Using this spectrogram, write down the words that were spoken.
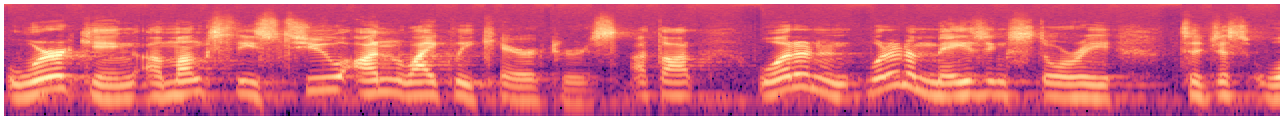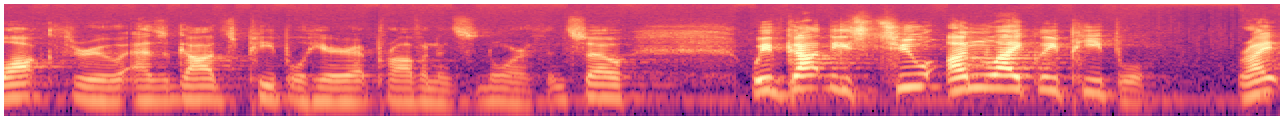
working amongst these two unlikely characters. I thought, what an, what an amazing story to just walk through as God's people here at Providence North. And so we've got these two unlikely people, right?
